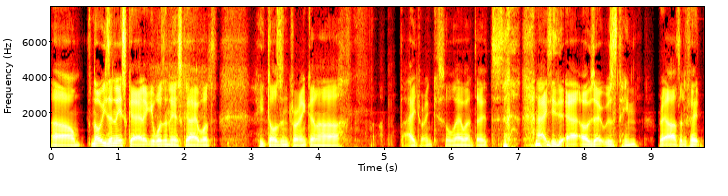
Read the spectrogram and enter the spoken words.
um, no, he's a nice guy. Like, he was a nice guy, but he doesn't drink, and uh, I drink, so I went out. I actually, I was out with his team right after the fight,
